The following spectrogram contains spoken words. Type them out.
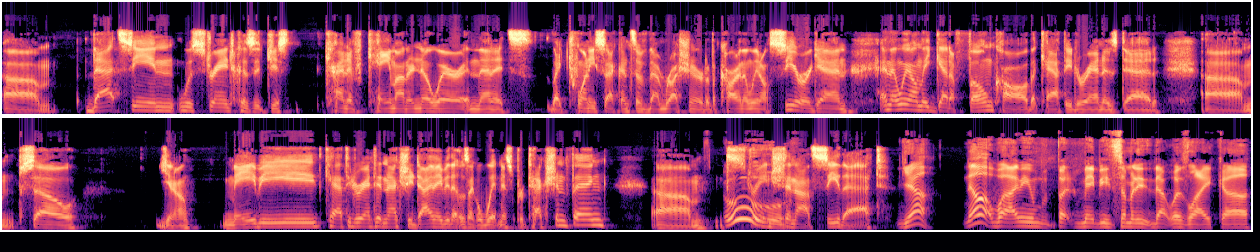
Um, that scene was strange because it just kind of came out of nowhere, and then it's like 20 seconds of them rushing her to the car, and then we don't see her again, and then we only get a phone call that Cathy Durant is dead. Um, so, you know. Maybe Cathy Durant didn't actually die. Maybe that was like a witness protection thing. Um, strange to not see that. Yeah. No, well, I mean, but maybe somebody that was like uh,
